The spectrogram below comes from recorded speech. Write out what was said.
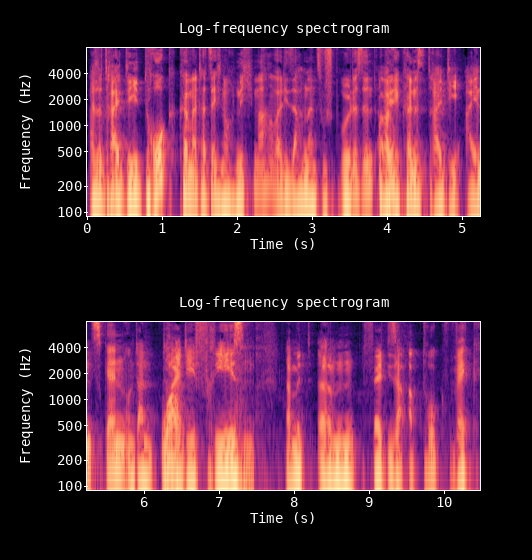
Also 3D-Druck können wir tatsächlich noch nicht machen, weil die Sachen dann zu spröde sind. Aber Okay. wir können es 3D einscannen und dann Wow. 3D fräsen. Damit ähm, fällt dieser Abdruck weg,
